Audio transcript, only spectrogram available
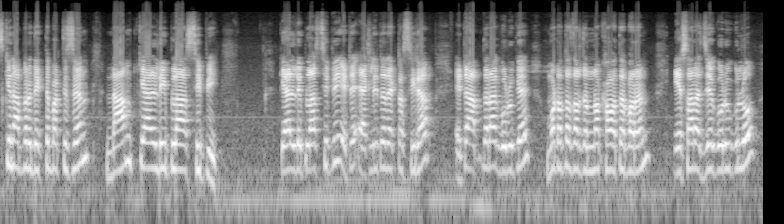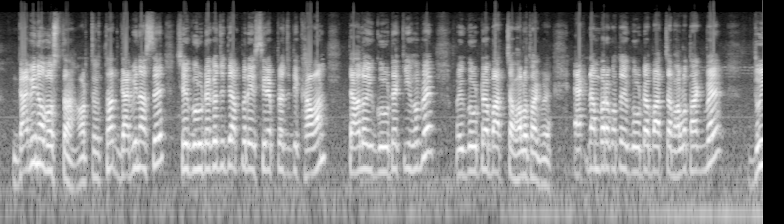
স্কিন আপনারা দেখতে পারতেছেন, নাম Cal D plus CP Cal D plus CP এটা এক লিটার একটা সিরাপ এটা আপনারা গরুকে মোটা তাজার জন্য খাওয়াতে পারেন। এছাড়া যে গরুগুলো গাভিন অবস্থা, অর্থাৎ গাভিন আছে, সেই গরুটাকে যদি আপনারা এই সিরাপটা যদি খাওয়ান, তাহলে ওই গরুটা কি হবে? ওই গরুটা বাচ্চা ভালো থাকবে। এক নম্বরে কত ওই গরুটা বাচ্চা ভালো থাকবে। দুই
